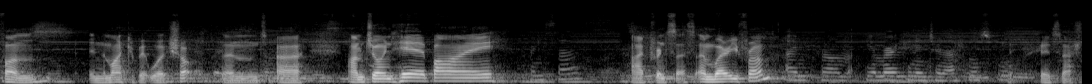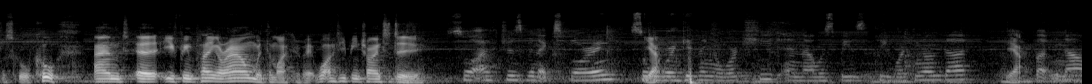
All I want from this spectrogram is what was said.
fun in the microbit workshop. And uh, I'm joined here by. Princess. Hi, Princess. And where are you from? I'm from the American International School. American International School. Cool. And uh, you've been playing around with the microbit. What have you been trying to do? So I've just been exploring. So Yeah. we were giving a worksheet, and I was basically working on that. Yeah. But now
